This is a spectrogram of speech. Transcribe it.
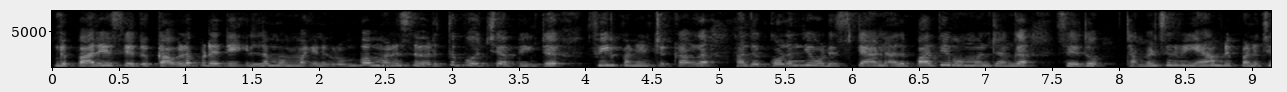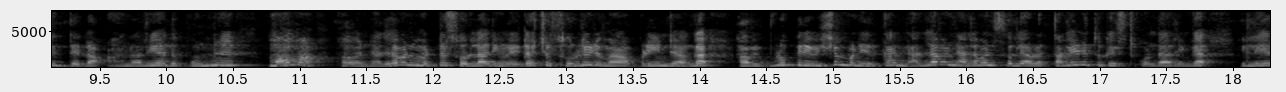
இங்கே பாரிய சேது கவலைப்படாதே. இல்லை மாமா எனக்கு ரொம்ப மனசு வெறுத்து போச்சு அப்படின்ட்டு ஃபீல் பண்ணிட்டு இருக்காங்க. அந்த குழந்தையோட ஸ்கேன் அது பார்த்து மாமான்றாங்க. சேது தமிழ் செல்வி ஏன் அப்படி பண்ணிச்சுன்னு தெரியல. ஆனாலையும் அந்த பொண்ணு மாமா அவன் நல்லவன் மட்டும் சொல்லாதீங்களா ஏதாச்சும் சொல்லிடுவேன் அப்படின்றாங்க. அவள் இவ்வளோ பெரிய விஷயம் பண்ணியிருக்கா நல்லவன் நல்லவன் சொல்லி அவளை தலையிட தூக்கி கொண்டாடுறீங்க. இல்லையே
